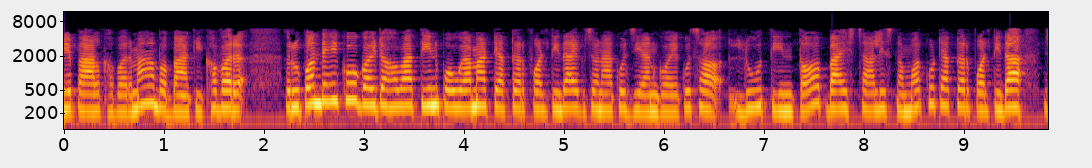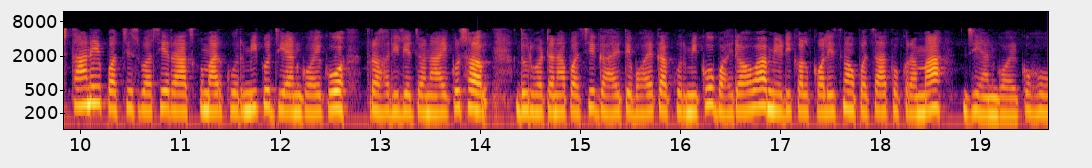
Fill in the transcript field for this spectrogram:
नेपाल खबरमा अब बाँकी खबर। रूपन्देहीको गैडहवा तीन पौवामा ट्र्याक्टर पल्टिँदा एकजनाको ज्यान गएको छ। लु तीन त बाइस चालिस नम्बरको ट्र्याक्टर पल्टिँदा स्थानीय पच्चीस वर्षीय राजकुमार कुर्मीको ज्यान गएको प्रहरीले जनाएको छ। दुर्घटनापछि घाइते भएका कुर्मीको भैरहवा मेडिकल कलेजमा उपचारको क्रममा ज्यान गएको हो।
